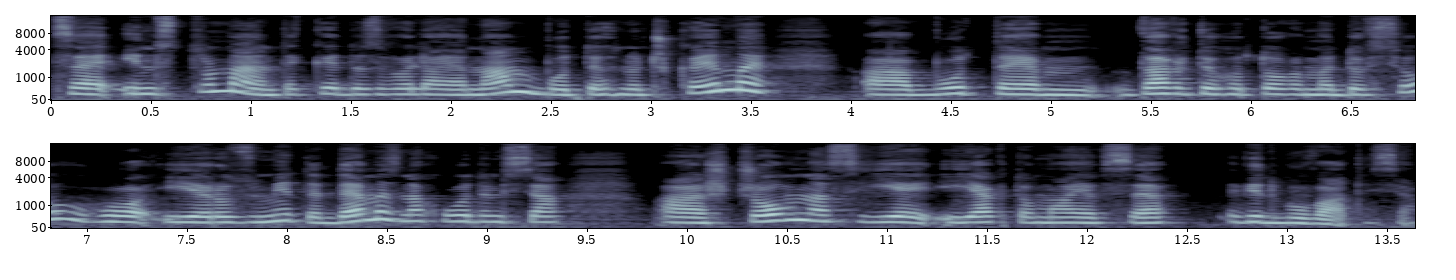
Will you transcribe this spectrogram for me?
це інструмент, який дозволяє нам бути гнучкими, бути завжди готовими до всього і розуміти, де ми знаходимося, що в нас є і як то має все відбуватися.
